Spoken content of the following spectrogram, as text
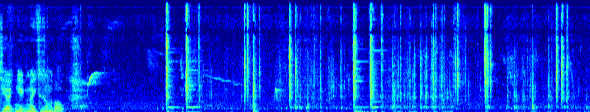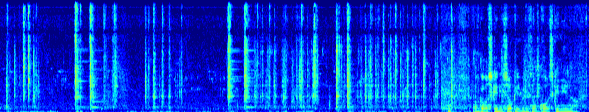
28 newton meters on the. I've got a skinny socket but it's not quite skinny enough.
